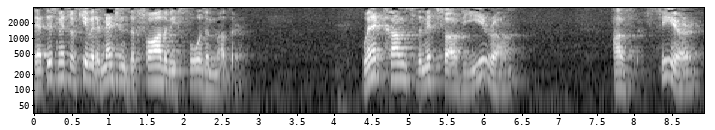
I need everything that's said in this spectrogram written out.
that this mitzvah of kibbud, it mentions the father before the mother. When it comes to the mitzvah of yira, of fear,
